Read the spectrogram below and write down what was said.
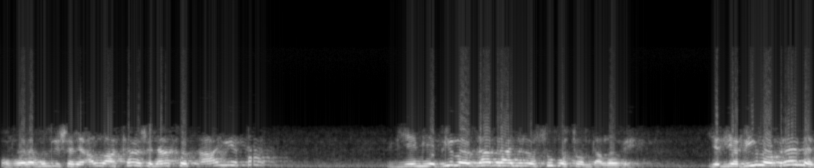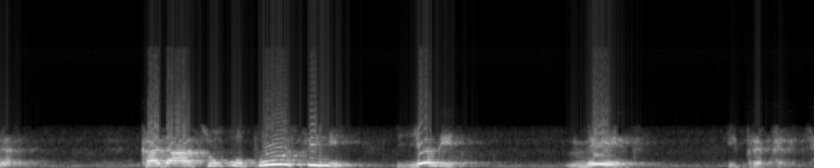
ovo nam uzvišenje Allah kaže nakon ajeta gdje im je bilo zabranjeno subotom da love. Jer je bilo vremena kada su u pustinji jeli med i prepelice.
